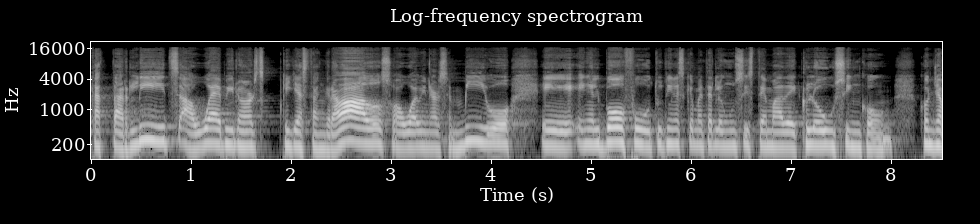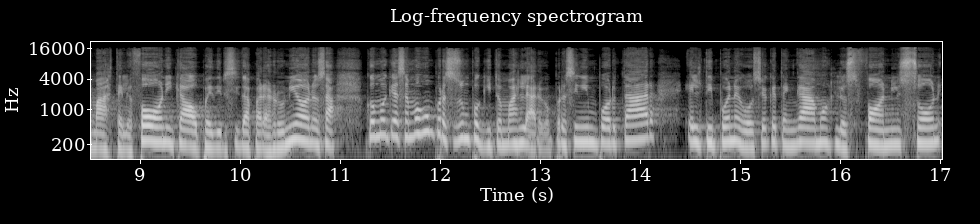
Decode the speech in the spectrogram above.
captar leads a webinars que ya están grabados o a webinars en vivo. en el BOFU tú tienes que meterle un sistema de closing con, llamadas telefónicas o pedir citas para reuniones. O sea, como que hacemos un proceso un poquito más largo, pero sin importar el tipo de negocio que tengamos, los funnels son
